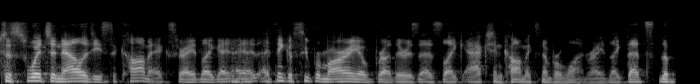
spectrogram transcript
to switch analogies to comics, right? Like I, mm-hmm. I, I think of Super Mario Brothers as like Action Comics number one, right? Like that's the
